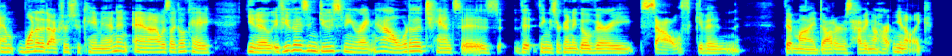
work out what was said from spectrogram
and one of the doctors who came in and, and I was like, okay, you know, if you guys induce me right now, what are the chances that things are going to go very south given that my daughter is having a heart, you know, like,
